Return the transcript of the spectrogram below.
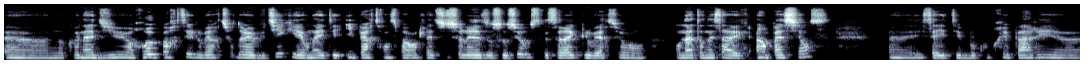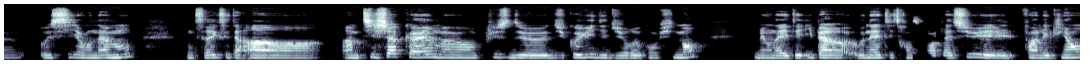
donc on a dû reporter l'ouverture de la boutique et on a été hyper transparente là-dessus sur les réseaux sociaux parce que c'est vrai que l'ouverture on attendait ça avec impatience. Euh, et ça a été beaucoup préparé euh, aussi en amont. Donc c'est vrai que c'était un, petit choc quand même euh, en plus du Covid et du reconfinement. Mais on a été hyper honnête et transparente là-dessus. Et enfin, les clients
